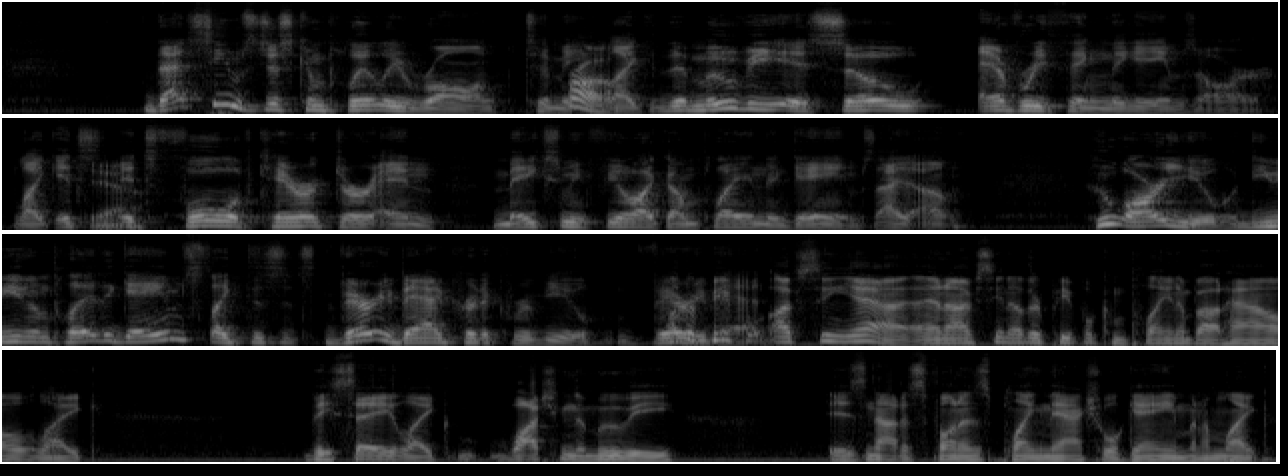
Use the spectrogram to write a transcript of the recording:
that seems just completely wrong to me. Bro. Like the movie is so everything the games are. Like it's Yeah. it's full of character and makes me feel like I'm playing the games. I. I who are you? Do you even play the games? Like this is very bad critic review. Very people bad. I've seen yeah, and I've seen other people complain about how like they say like watching the movie is not as fun as playing the actual game and I'm like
